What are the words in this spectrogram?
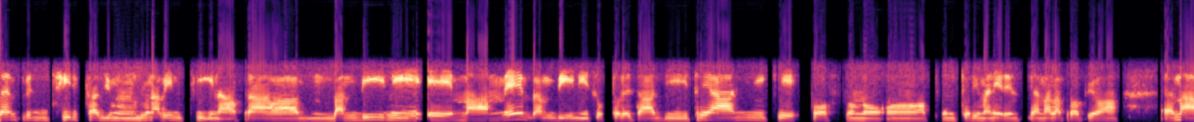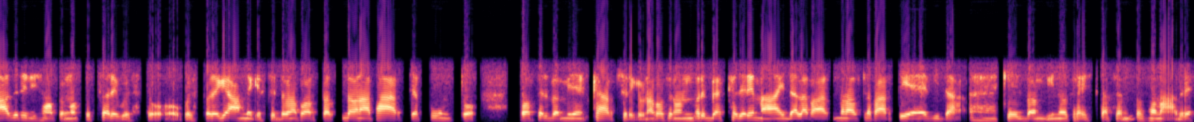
sempre circa di, un, di, una ventina fra bambini e mamme, bambini sotto l'età di tre anni che possono uh, appunto rimanere insieme alla propria uh, madre, diciamo per non spezzare questo, questo legame che se da una, porta, da una parte appunto porta il bambino in carcere, che è una cosa che non dovrebbe accadere mai, dalla dall'altra parte evita eh, che il bambino cresca senza sua madre.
